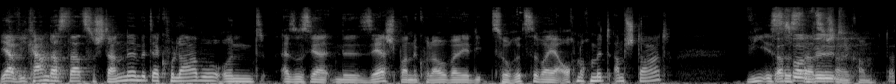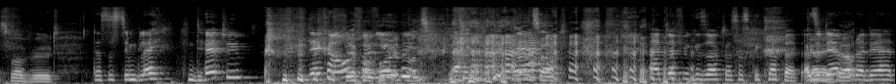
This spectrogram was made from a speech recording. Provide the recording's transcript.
Ja, wie kam das da zustande mit der Kollabo? Und also es ist ja eine sehr spannende Kollabo, weil ja die zur Ritze war ja auch noch mit am Start. Wie ist das, Das da war wild. zustande gekommen? Das war wild. Das ist dem gleich der Typ, der K.O. Der von verfolgt ihm uns. Ernsthaft. hat dafür gesorgt, dass das geklappt hat. Also Geil. der Ja. oder der hat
